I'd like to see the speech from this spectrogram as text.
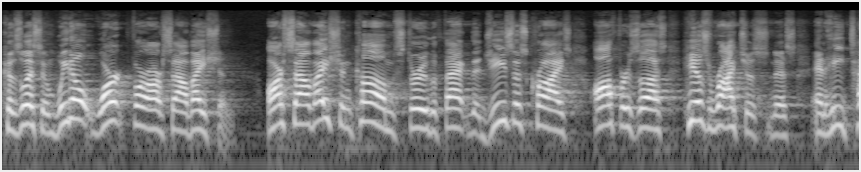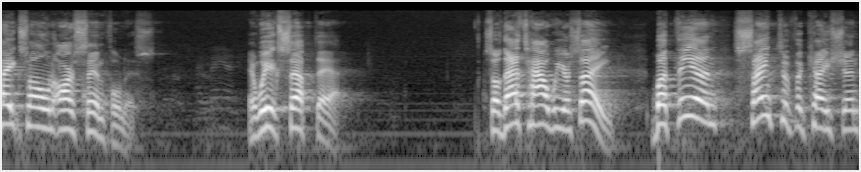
Because listen, we don't work for our salvation. Our salvation comes through the fact that Jesus Christ offers us His righteousness and He takes on our sinfulness. And we accept that. So that's how we are saved. But then sanctification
